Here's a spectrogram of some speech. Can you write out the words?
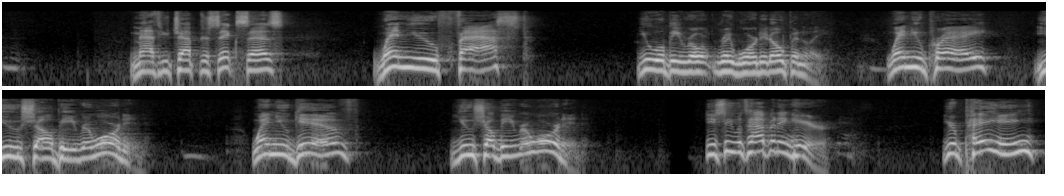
mm -hmm. Matthew chapter 6 says when you fast you will be rewarded openly when you pray you shall be rewarded when you give you shall be rewarded do you see what's happening here yes. you're paying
